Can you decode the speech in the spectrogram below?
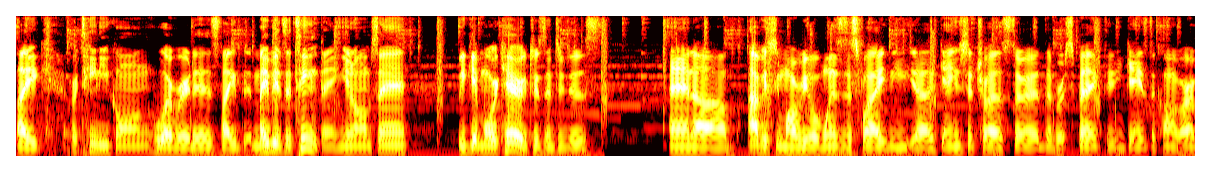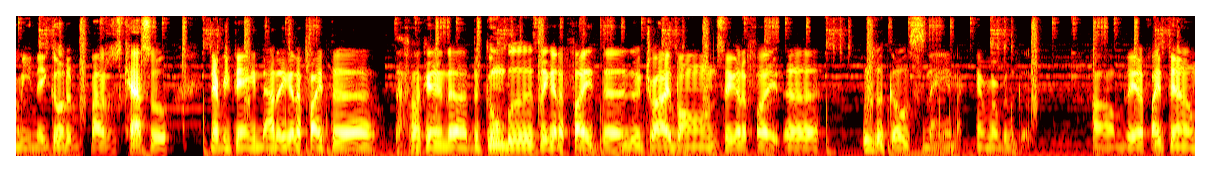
like or Teeny Kong, whoever it is. Like maybe it's a team thing. You know what I'm saying? We get more characters introduced, and uh, obviously Mario wins this fight. He uh, gains the trust or the respect. And he gains the Kong army, and they go to Bowser's castle and everything. Now they gotta fight the, the fucking uh, the Goombas. They gotta fight the, the Dry Bones. They gotta fight uh, who's the ghost's name? I can't remember the ghost. Um, they gotta fight them.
